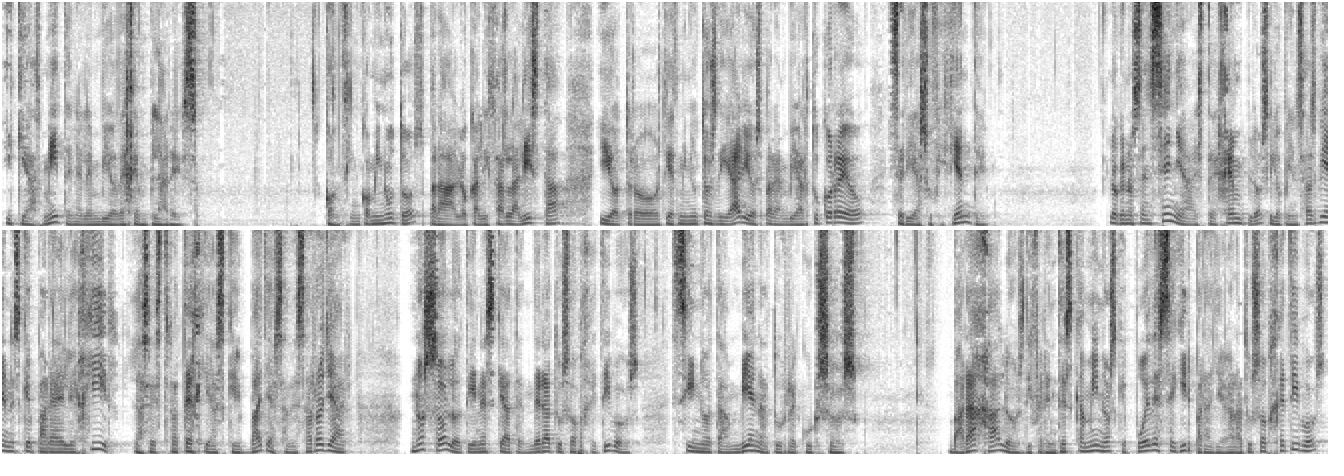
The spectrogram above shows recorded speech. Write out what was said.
y que admiten el envío de ejemplares. Con 5 minutos para localizar la lista y otros 10 minutos diarios para enviar tu correo sería suficiente. Lo que nos enseña este ejemplo, si lo piensas bien, es que para elegir las estrategias que vayas a desarrollar, no solo tienes que atender a tus objetivos, sino también a tus recursos. Baraja los diferentes caminos que puedes seguir para llegar a tus objetivos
